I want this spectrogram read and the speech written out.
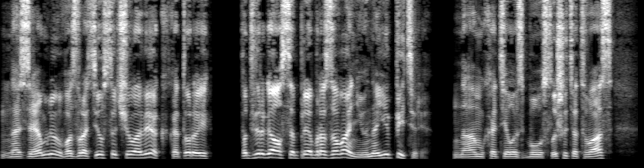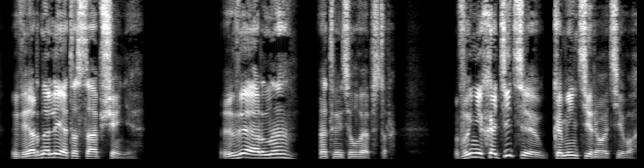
на Землю возвратился человек, который подвергался преобразованию на Юпитере. Нам хотелось бы услышать от вас, верно ли это сообщение». «Верно», — ответил Вебстер. «Вы не хотите комментировать его?»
